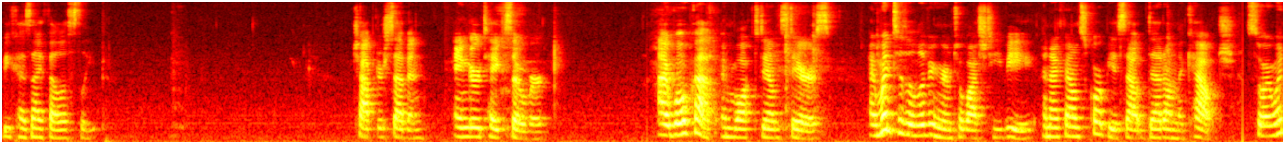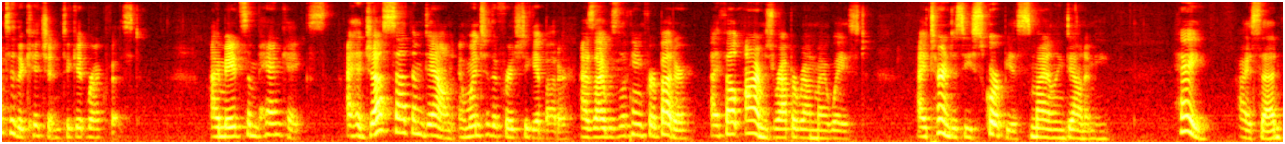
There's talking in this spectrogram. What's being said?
because I fell asleep. Chapter 7 Anger Takes Over. I woke up and walked downstairs. I went to the living room to watch TV, and I found Scorpius out dead on the couch, so I went to the kitchen to get breakfast. I made some pancakes. I had just sat them down and went to the fridge to get butter. As I was looking for butter, I felt arms wrap around my waist. I turned to see Scorpius smiling down at me. Hey, I said.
